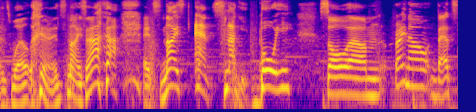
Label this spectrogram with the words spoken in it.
as well. it's nice, huh? it's nice and snuggy, boy. So um, right now, that's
